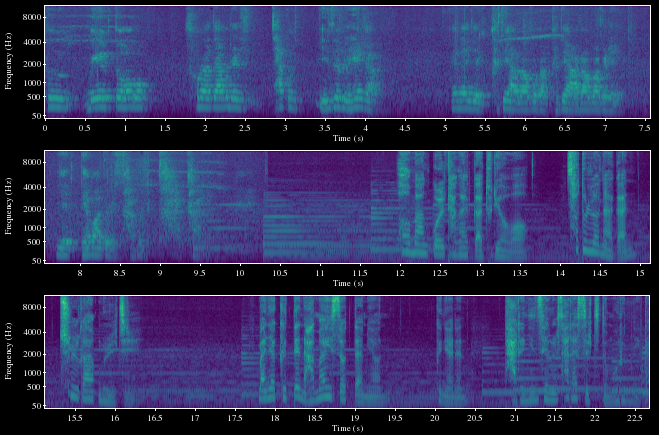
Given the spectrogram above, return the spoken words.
그 매역도 하고 소라 잡으를 자꾸 인수를 해가. 그나 이제 그대 알아보라 그대 알아봐 그래. 이제 대마돌 가을 가 가래 험한 꼴 당할까 두려워 서둘러 나간 출가 물질. 만약 그때 남아 있었다면 그녀는 다른 인생을 살았을지도 모릅니다.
